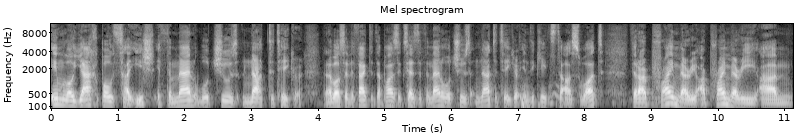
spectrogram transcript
imlo yachbo saish, if the man will choose not to take her. And I will say the fact that the pasuk says that the man will choose not to take her indicates to us what that our primary, our primary. Um,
